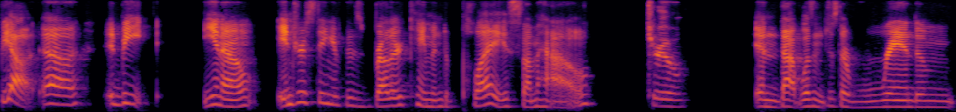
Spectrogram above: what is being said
But yeah, uh, it'd be, you know, interesting if his brother came into play somehow. True. and that wasn't just a random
